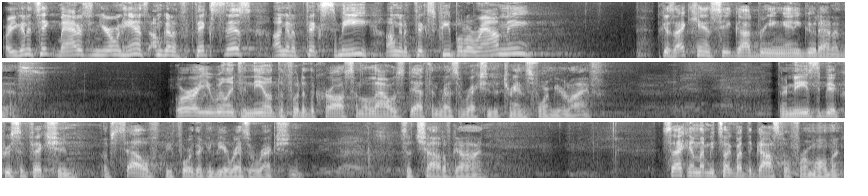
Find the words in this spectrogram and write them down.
Are you going to take matters in your own hands? I'm going to fix this. I'm going to fix me. I'm going to fix people around me. Because I can't see God bringing any good out of this. Or are you willing to kneel at the foot of the cross and allow his death and resurrection to transform your life? There needs to be a crucifixion of self before there can be a resurrection. As a child of God. Second, let me talk about the gospel for a moment.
